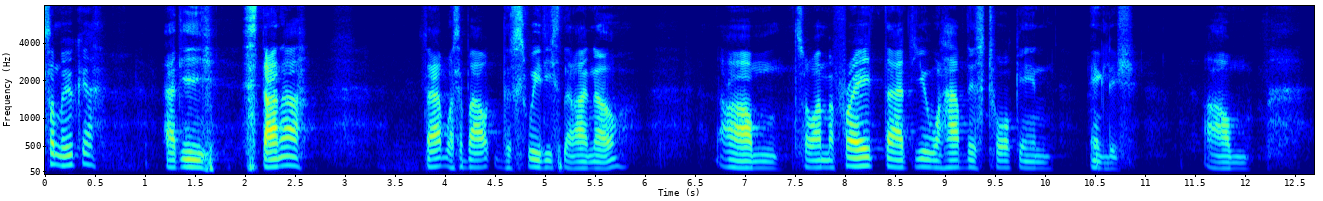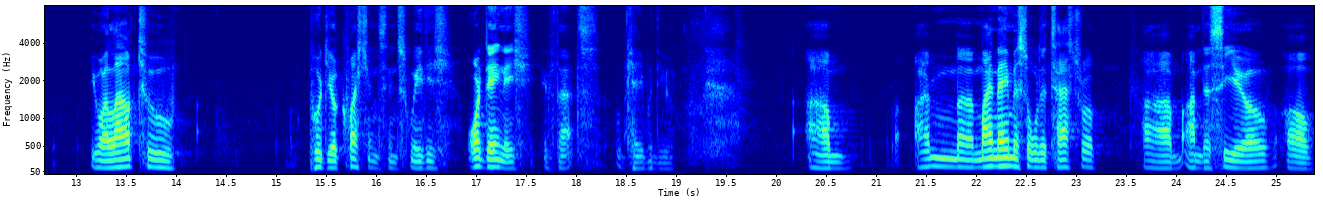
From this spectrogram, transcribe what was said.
så mycket att I. That was about the Swedish that I know. Um, so I'm afraid that you will have this talk in English. Um, you are allowed to put your questions in Swedish or Danish, if that's okay with you. Um, I'm, uh, my name is Ole Thastrup. Um, I'm the CEO of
